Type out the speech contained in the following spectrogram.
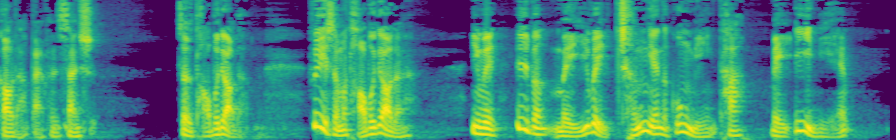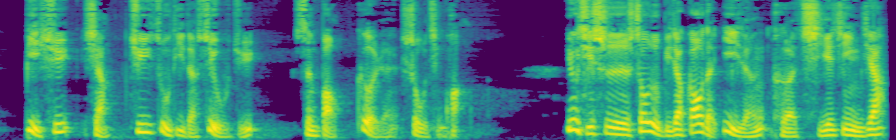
高达百分之三十。这是逃不掉的，为什么逃不掉的呢？因为日本每一位成年的公民，他每一年必须向居住地的税务局申报个人收入情况，尤其是收入比较高的艺人和企业经营家，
